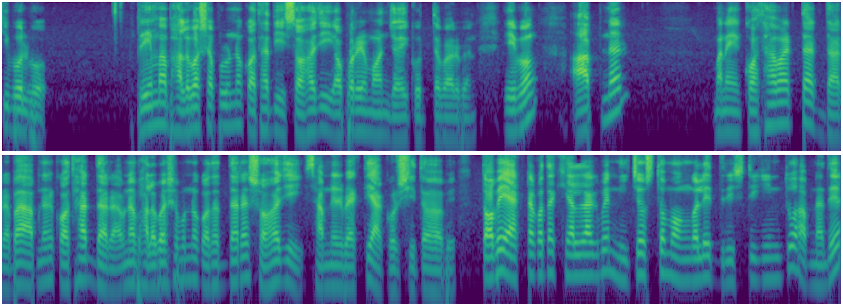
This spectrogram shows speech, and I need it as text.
কি বলব, প্রেম বা ভালোবাসাপূর্ণ কথা দিয়ে সহজেই অপরের মন জয় করতে পারবেন এবং আপনার মানে কথাবার্তার দ্বারা বা আপনার কথার দ্বারা, আপনার ভালোবাসাপূর্ণ কথার দ্বারা সহজেই সামনের ব্যক্তি আকর্ষিত হবে। তবে একটা কথা খেয়াল রাখবেন নিচস্থ মঙ্গলের দৃষ্টি কিন্তু আপনাদের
